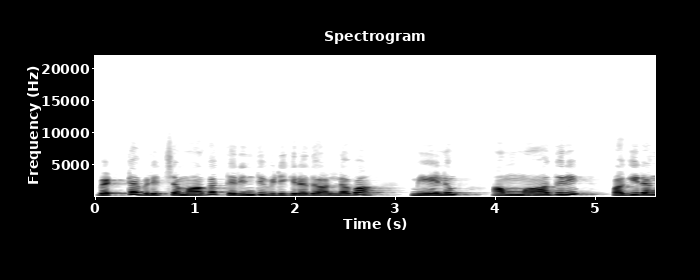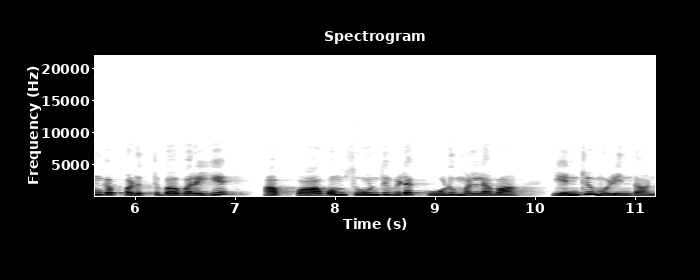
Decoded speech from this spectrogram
வெட்ட வெளிச்சமாக தெரிந்து விடுகிறது அல்லவா? மேலும் அம்மாதிரி பகிரங்கப்படுத்துபவரையே அப்பாபம் சூழ்ந்துவிடக் கூடுமல்லவா? என்று மொழிந்தான்.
